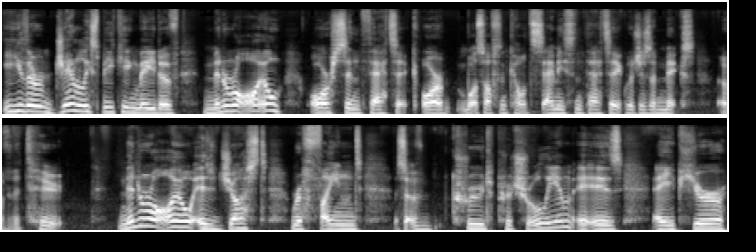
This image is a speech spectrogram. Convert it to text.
either generally speaking made of mineral oil or synthetic, or what's often called semi-synthetic, which is a mix of the two. Mineral oil is just refined, sort of crude petroleum. It is a pure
